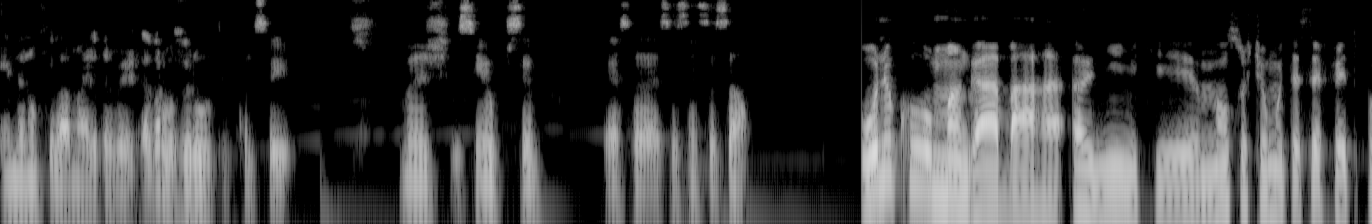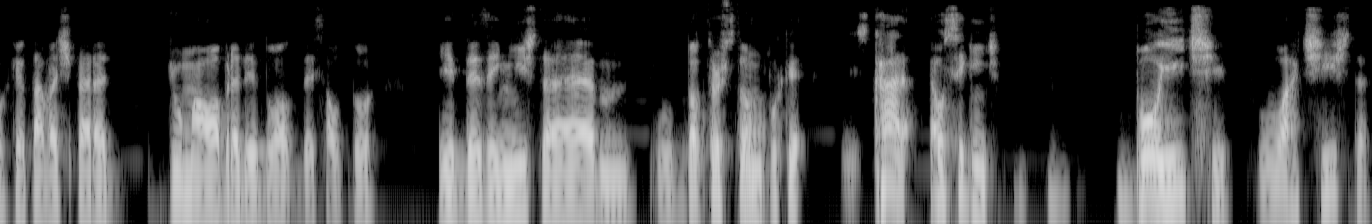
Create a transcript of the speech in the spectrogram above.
ainda não fui lá mais outra vez. Agora vou ver o último quando sair. Mas sim, eu percebo essa, essa sensação. O único mangá barra anime que não surtiu muito esse efeito porque eu tava à espera de uma obra de- do- desse autor e desenhista é hum, o Dr. Stone, porque, cara, é o seguinte, Boichi, o artista,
